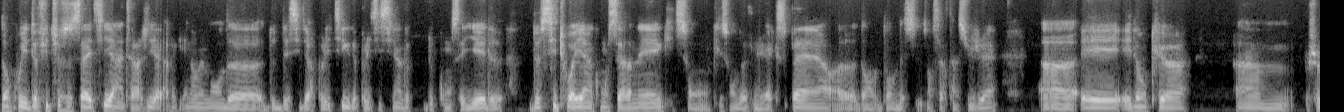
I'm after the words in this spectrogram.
donc oui, The Future Society a interagi avec énormément de, décideurs politiques, de politiciens, de, conseillers, de, de, citoyens concernés qui sont, qui sont devenus experts dans, dans, dans, certains sujets. Et, et, donc, euh, je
